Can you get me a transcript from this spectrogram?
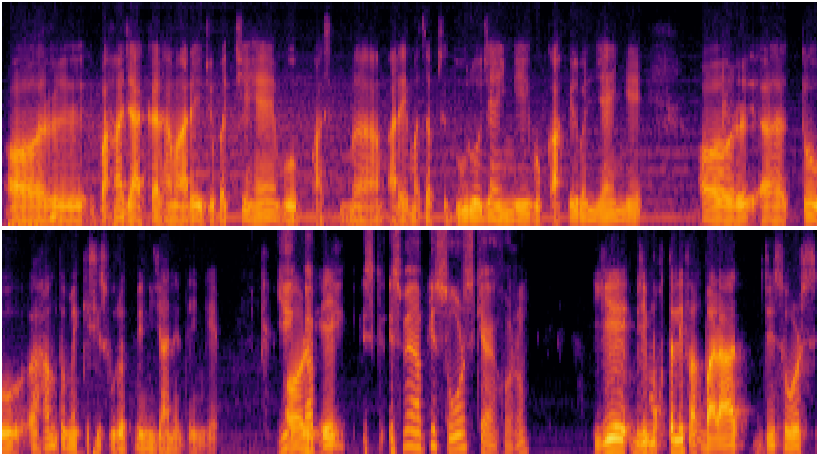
اور وہاں جا کر ہمارے جو بچے ہیں وہ ہمارے مذہب سے دور ہو جائیں گے وہ کافر بن جائیں گے اور تو ہم تمہیں کسی صورت میں نہیں جانے دیں گے اور ایک اس میں آپ کی سورس کیا ہے خورم یہ یہ مختلف اخبارات جو سورس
